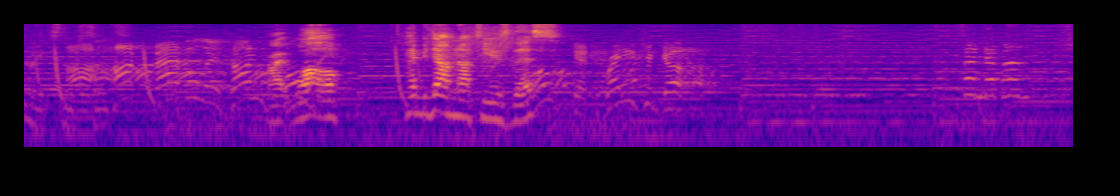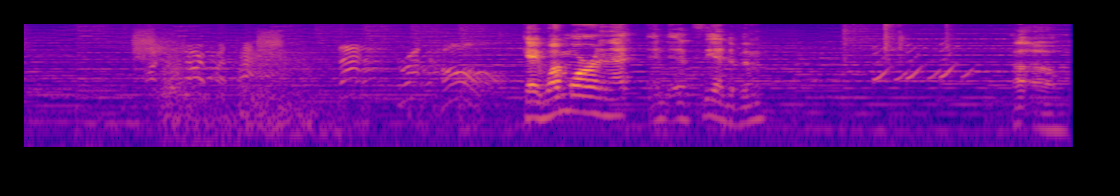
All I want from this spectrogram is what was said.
That makes A no sense. hot battle is unfolding. All right, well, I'd be down not to use this. Get ready to go. Thunder Okay, one more, and that, and it's the end of him. Uh oh.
